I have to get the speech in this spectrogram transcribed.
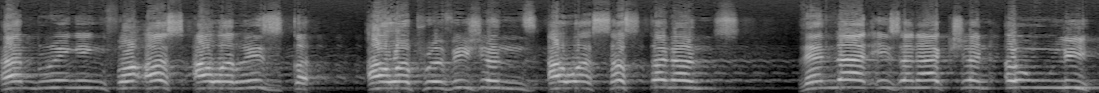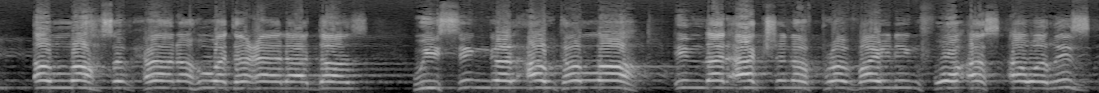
and bringing for us our rizq, our provisions, our sustenance, then that is an action only Allah subhanahu wa ta'ala does. We single out Allah in that action of providing for us our rizq,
